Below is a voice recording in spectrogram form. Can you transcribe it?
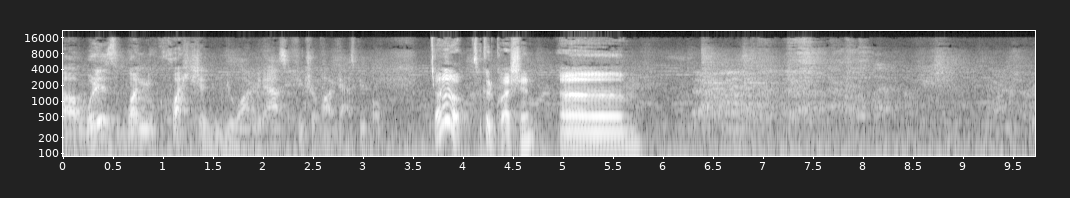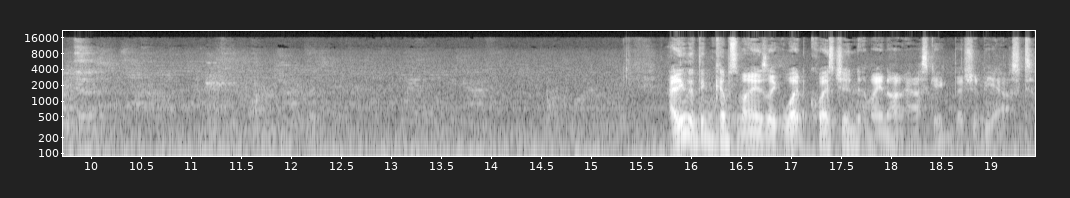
Uh, what is one question you want me to ask future podcast people? Oh, that's a good question. Um, I think the thing that comes to mind is like, what question am I not asking that should be asked?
